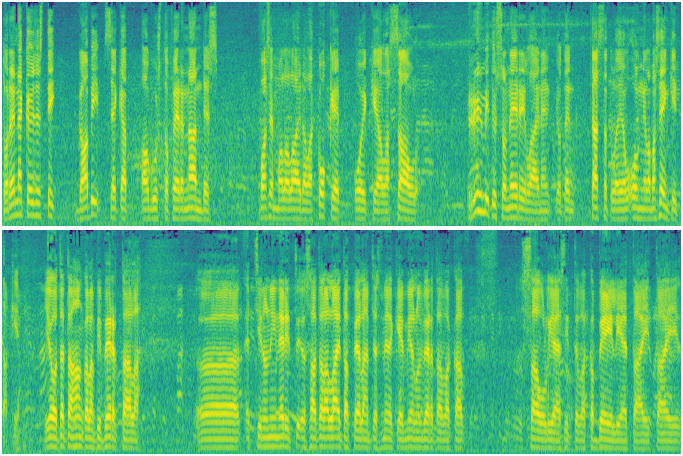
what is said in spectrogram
todennäköisesti Gabi sekä Augusto Fernandes vasemmalla laidalla Koke, oikealla Saul. Ryhmitys on erilainen, joten tässä tulee jo ongelma senkin takia. Joo, tätä on hankalampi vertailla. Öö, et siinä on niin eri, jos ajatellaan niin pitäisi melkein mieluummin vertaa vaikka Saulia ja sitten vaikka Baileya tai, tai,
